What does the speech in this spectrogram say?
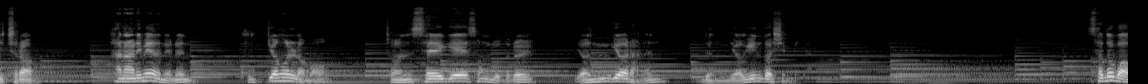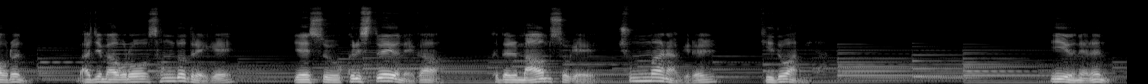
이처럼 하나님의 은혜는 국경을 넘어 전 세계의 성도들을 연결하는 능력인 것입니다. 사도 바울은 마지막으로 성도들에게 예수 그리스도의 은혜가 그들 마음속에 충만하기를 기도합니다. 이 은혜는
